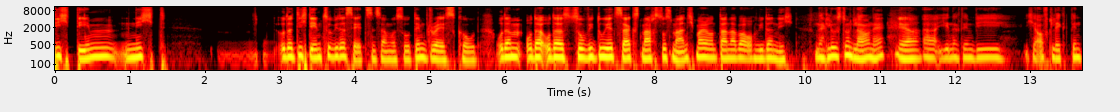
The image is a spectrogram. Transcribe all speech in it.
dich dem nicht oder dich dem zu widersetzen, sagen wir so, dem Dresscode. Oder, oder, oder so wie du jetzt sagst, machst du es manchmal und dann aber auch wieder nicht. Nach Lust und Laune, ja. Äh, je nachdem, wie ich aufgelegt bin.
